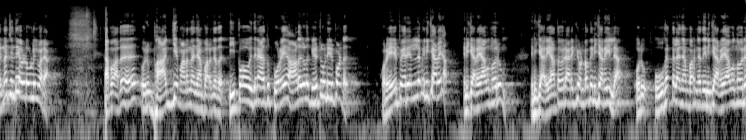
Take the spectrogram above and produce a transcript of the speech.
എന്ന ചിന്ത അവരുടെ ഉള്ളിൽ വരാം. അപ്പോൾ അത് ഒരു ഭാഗ്യമാണെന്നാണ് ഞാൻ പറഞ്ഞത്. ഇപ്പോൾ ഇതിനകത്ത് കുറേ ആളുകൾ കേട്ടുകൊണ്ടിരിപ്പുണ്ട്. കുറേ പേരെല്ലാം എനിക്കറിയാം. എനിക്കറിയാവുന്നവരും എനിക്കറിയാത്തവർ ആരൊക്കെ ഉണ്ടോയെന്ന് എനിക്കറിയില്ല. ഒരു ഊഹത്തിലാണ് ഞാൻ പറഞ്ഞത് എനിക്ക് അറിയാവുന്നവർ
